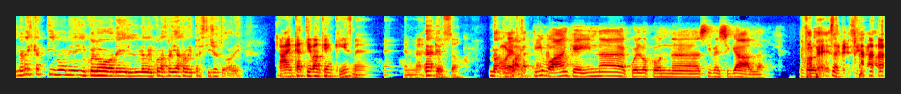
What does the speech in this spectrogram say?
non è il cattivo in, quello del, in quella troiata con i prestigiatori. Ah, è cattivo anche in Kissman, eh, giusto? No, Poi è cattivo anche in uh, quello con uh, Steven Seagal. Vabbè, di... Steven Seagal.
